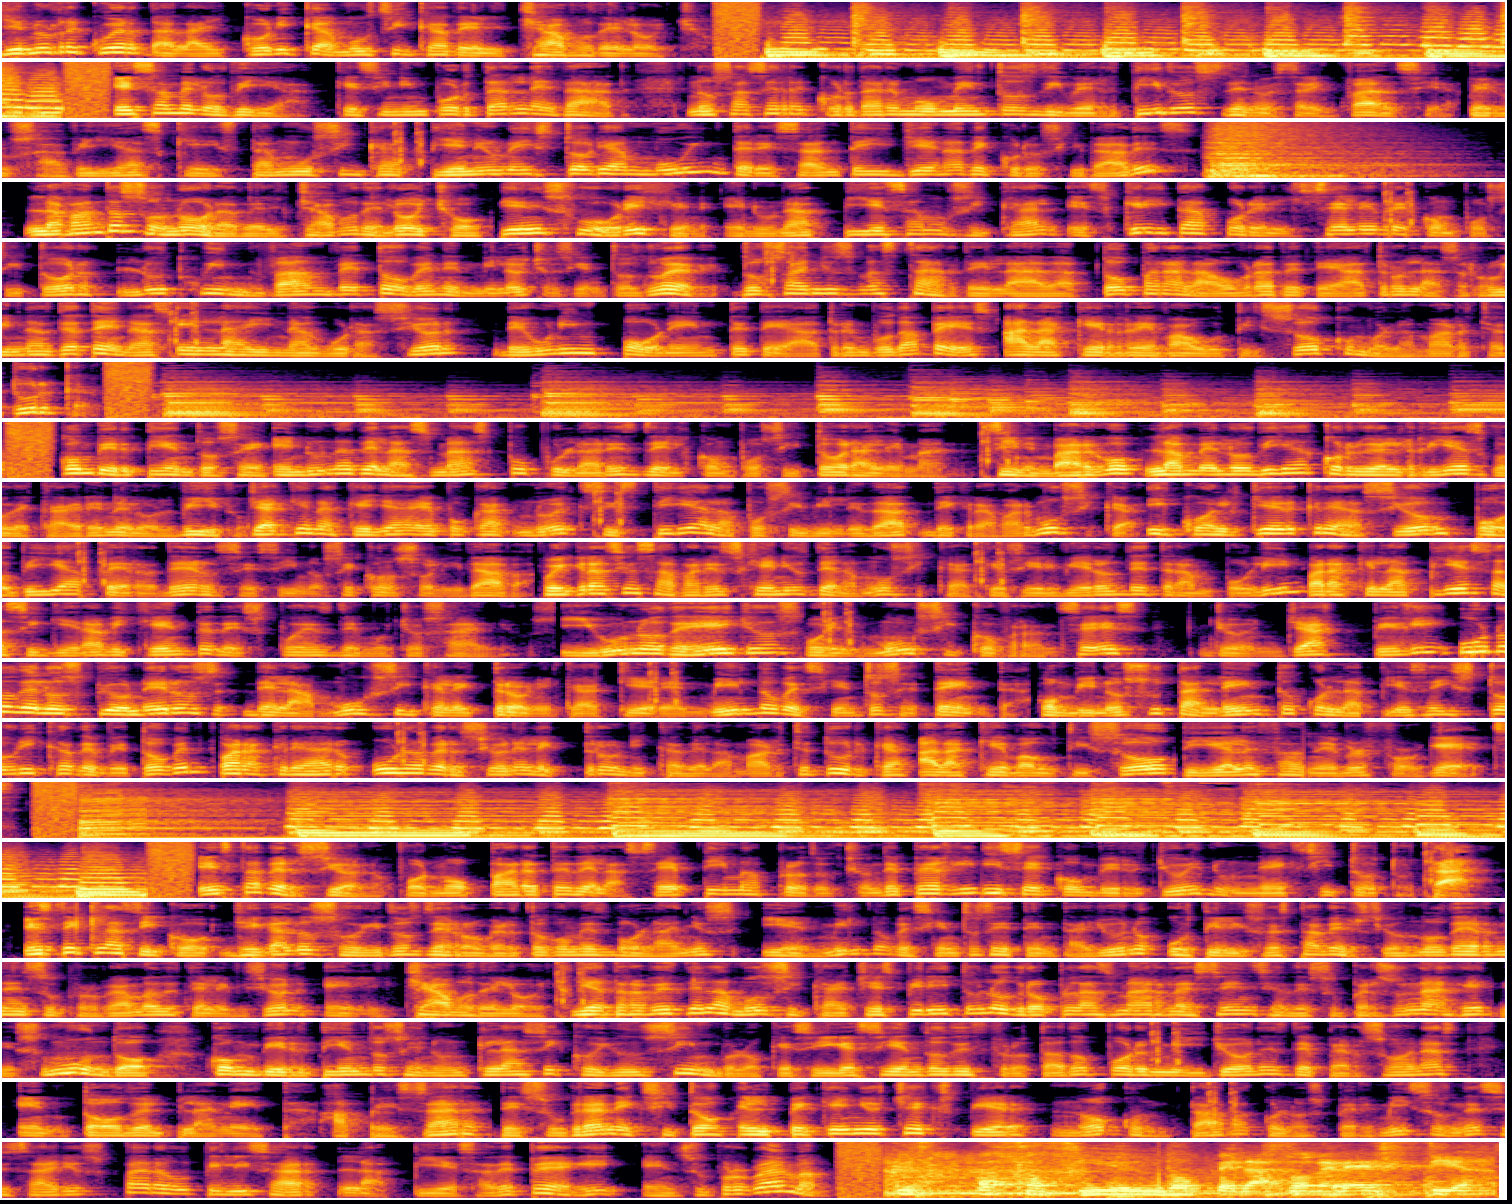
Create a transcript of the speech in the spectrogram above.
¿Quién no recuerda la icónica música del Chavo del Ocho? Esa melodía que sin importar la edad nos hace recordar momentos divertidos de nuestra infancia. Pero ¿sabías que esta música tiene una historia muy interesante y llena de curiosidades? La banda sonora del Chavo del Ocho tiene su origen en una pieza musical escrita por el célebre compositor Ludwig van Beethoven en 1809. Dos años más tarde la adaptó para la obra de teatro Las Ruinas de Atenas en la inauguración de un imponente teatro en Budapest a la que rebautizó como la Marcha Turca. Convirtiéndose en una de las más populares del compositor alemán. Sin embargo, la melodía corrió el riesgo de caer en el olvido, ya que en aquella época no existía la posibilidad de grabar música, y cualquier creación podía perderse si no se consolidaba. Fue gracias a varios genios de la música que sirvieron de trampolín para que la pieza siguiera vigente después de muchos años. Y uno de ellos fue el músico francés Jean-Jacques Perry, uno de los pioneros de la música electrónica, quien en 1970 combinó su talento con la pieza histórica de Beethoven para crear una versión electrónica de la marcha turca a la que bautizó The Elephant Never Forgets. Esta versión formó parte de la séptima producción de Perry y se convirtió en un éxito total. Este clásico llega a los oídos de Roberto Gómez Bolaños y en 1971 utilizó esta versión moderna en su programa de televisión El Chavo del Ocho. Y a través de la música, Chespirito logró plasmar la esencia de su personaje, de su mundo, convirtiéndose en un clásico y un símbolo que sigue siendo disfrutado por millones de personas en todo el planeta. A pesar de su gran éxito, el pequeño Shakespeare no contaba con los permisos necesarios para utilizar la pieza de Peggy en su programa. ¿Qué estás haciendo, pedazo de bestia?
